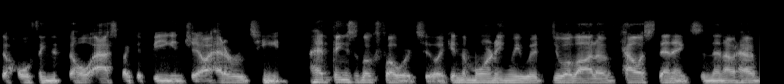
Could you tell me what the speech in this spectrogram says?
the whole thing, the whole aspect of being in jail. I had a routine. I had things to look forward to. Like in the morning, we would do a lot of calisthenics, and then I would have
